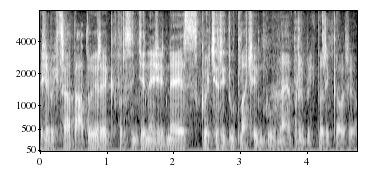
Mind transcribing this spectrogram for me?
že bych třeba tátovi řekl, prosím tě, ne, ne k večeři tu tlačenku. Ne, proč bych to říkal, že jo.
